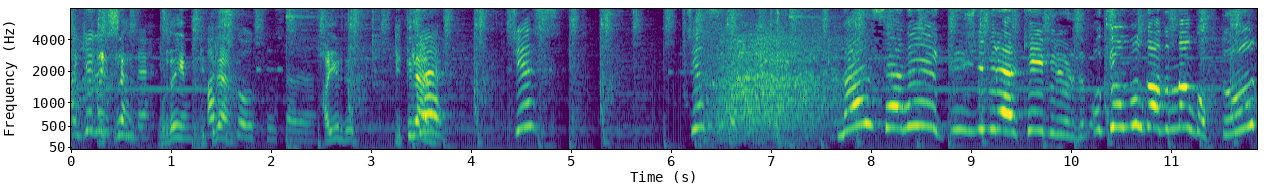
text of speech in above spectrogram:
Ha, gelir şimdi. Buradayım. Gittiler Aşk mi? olsun sana. Hayırdır? Gittiler Gel. mi? Cez. Cez. Ben seni güçlü bir erkeği bilirdim. O gömbul kadından korktun.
